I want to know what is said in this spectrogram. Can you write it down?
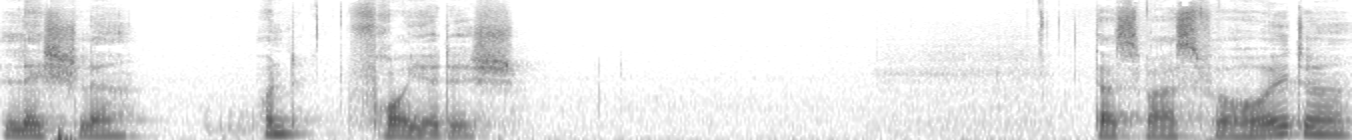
lächle und freue dich. Das war's für heute.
